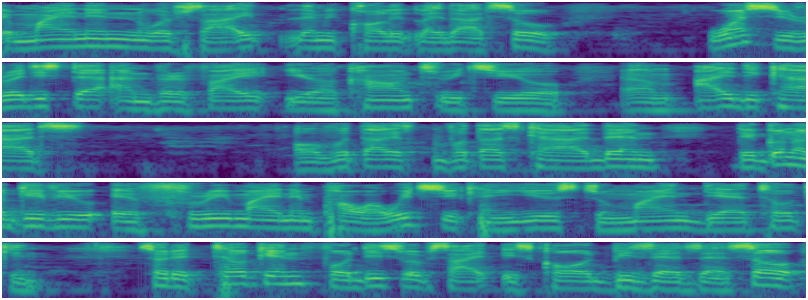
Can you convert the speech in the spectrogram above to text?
a mining website let me call it like that. So once you register and verify your account with your um, id cards or voters voters card then they're gonna give you a free mining power which you can use to mine their token. So the token for this website is called bzz so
